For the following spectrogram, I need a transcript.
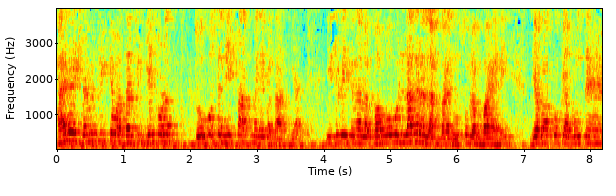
है ना एग्ज़ाम ट्रिक के माध्यम से? ये थोड़ा दो क्वेश्चन एक साथ मैंने बता दिया। इसलिए इतना लंबा हुआ, वो लग रहा लंबा है दोस्तों, लंबा है नहीं। जब आपको क्या बोलते हैं,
